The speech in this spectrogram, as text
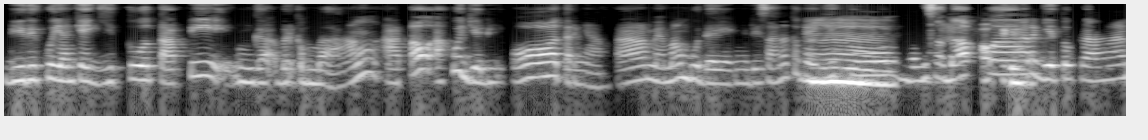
diriku yang kayak gitu tapi nggak berkembang atau aku jadi oh ternyata memang budayanya di sana tuh kayak gitu. hmm. gitu nggak usah baper okay. gitu kan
